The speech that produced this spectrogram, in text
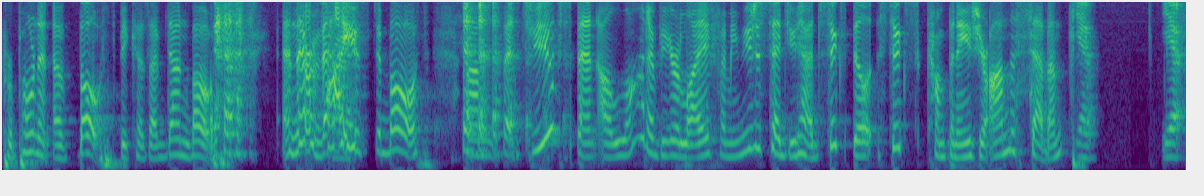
proponent of both because I've done both. and there are values to both. Um, but you've spent a lot of your life. I mean, you just said you had six build, six companies. You're on the seventh. Yeah. Yeah.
